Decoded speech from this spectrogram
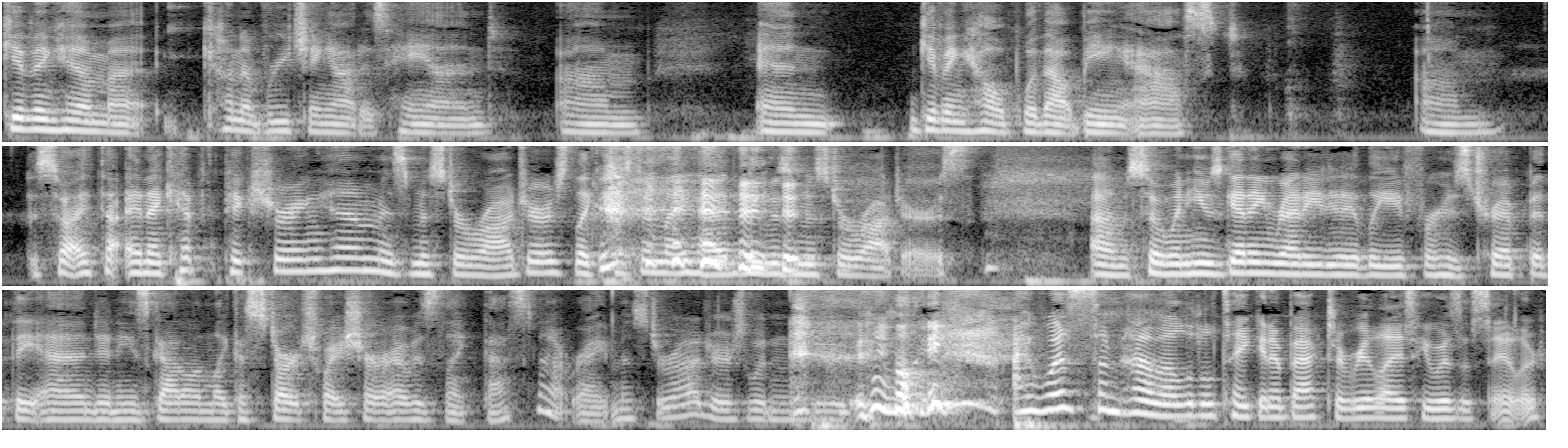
giving him a kind of reaching out his hand um, and giving help without being asked. Um, so I thought, and I kept picturing him as Mr. Rogers. Like just in my head, he was Mr. Rogers. Um, so when he was getting ready to leave for his trip at the end, and he's got on like a starch white shirt, I was like, "That's not right. Mr. Rogers wouldn't do." like, I was somehow a little taken aback to realize he was a sailor,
